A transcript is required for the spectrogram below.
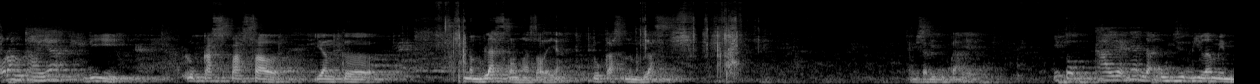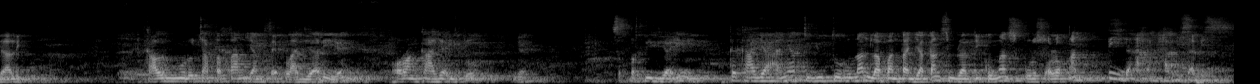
Orang kaya di Lukas pasal yang ke 16 kalau nggak salah ya. Lukas 16. Bisa dibuka ya. Itu kayaknya ndak ujub bila mendalik. Kalau menurut catatan yang saya pelajari ya, orang kaya itu ya seperti dia ini kekayaannya tujuh turunan delapan tanjakan sembilan tikungan sepuluh solokan tidak akan habis-habis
